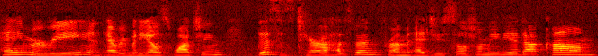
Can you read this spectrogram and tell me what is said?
Hey Marie and everybody else watching, this is Tara Husband from EdgySocialMedia.com.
